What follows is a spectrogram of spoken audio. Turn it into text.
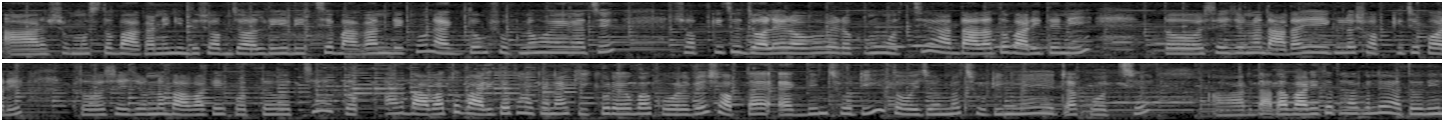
আর সমস্ত বাগানে কিন্তু সব জল দিয়ে দিচ্ছে। বাগান দেখুন একদম শুকনো হয়ে গেছে। সব কিছু জলের অভাব এরকম হচ্ছে। আর দাদা তো বাড়িতে নেই। তো সেই জন্য দাদাই এইগুলো সব কিছু করে। তো সেই জন্য বাবাকে করতে হচ্ছে। তো আর বাবা তো বাড়িতে থাকে না, কি করেও বা করবে? সপ্তাহে একদিন ছুটি, তো ওই জন্য ছুটি নিয়েই এটা করছে। আর দাদা বাড়িতে থাকলে এতদিন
